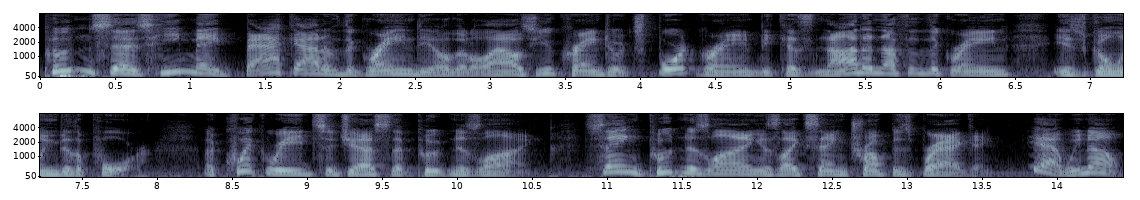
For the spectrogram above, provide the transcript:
Putin says he may back out of the grain deal that allows Ukraine to export grain because not enough of the grain is going to the poor. A quick read suggests that Putin is lying. Saying Putin is lying is like saying Trump is bragging. Yeah, we know.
